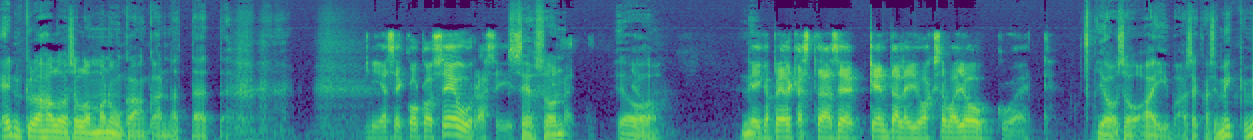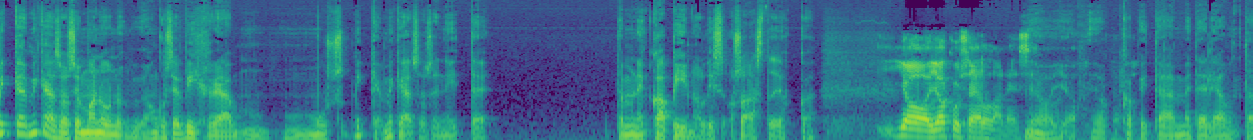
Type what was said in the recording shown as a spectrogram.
en kyllä haluaisi olla Manunkaan kannattaja, että Niin ja se koko seura siis. se, se on, joo, Joo. joo. Niin, Eikä pelkästään se kentälle juokseva joukkue. Että. Joo, se on aivan sekaisin. Mikä, mikä, mikä se on se Manun, onko se vihreä mus, mikä, mikä se on se niiden tämmöinen kapinallisosasto, joka, Joo, joku sellainen se on jo. joka pitää meteliä, mutta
